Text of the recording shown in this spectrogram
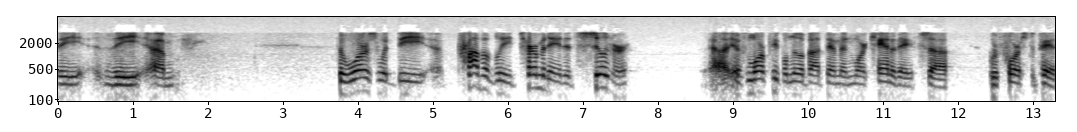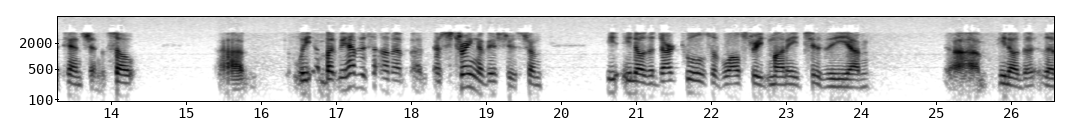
the the um, the wars would be uh, probably terminated sooner uh, if more people knew about them and more candidates uh, were forced to pay attention. So uh, we, but we have this on a, a, string of issues from you, you know the dark pools of Wall Street money to the um, uh, you know the the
